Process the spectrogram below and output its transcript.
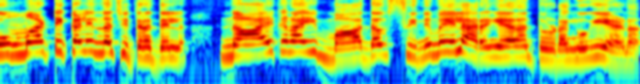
കുമ്മാട്ടിക്കൾ എന്ന ചിത്രത്തിൽ നായകനായി മാധവ് സിനിമയിൽ അരങ്ങേറാൻ തുടങ്ങുകയാണ്.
